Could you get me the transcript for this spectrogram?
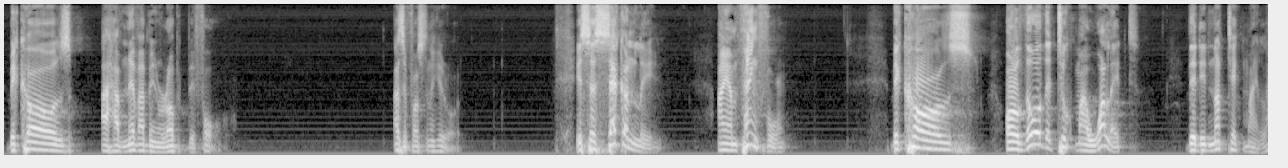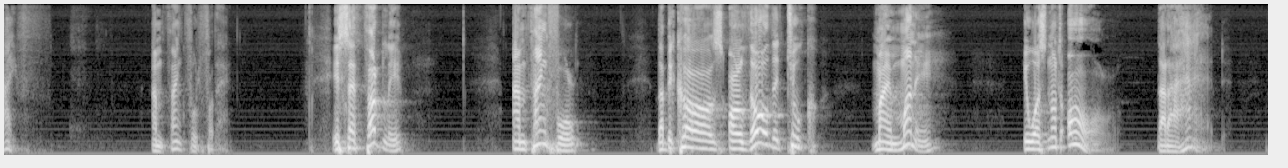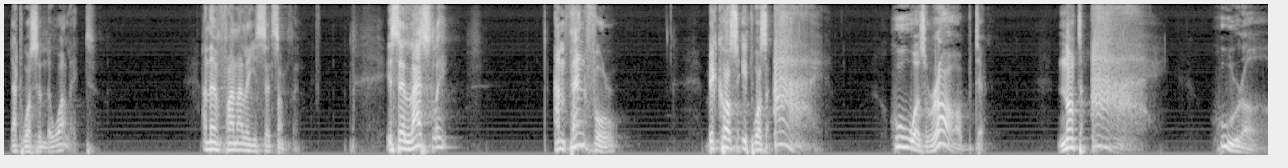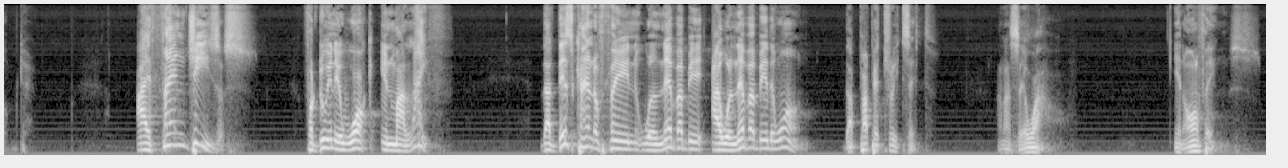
because I have never been robbed before. That's the first thing he wrote. He says, Secondly, I am thankful because although they took my wallet, they did not take my life. I'm thankful for that. He said, thirdly, I'm thankful that because although they took my money, it was not all that I had that was in the wallet. And then finally, he said something. He said, lastly, I'm thankful because it was I who was robbed, not I who robbed. I thank Jesus for doing a work in my life that this kind of thing will never be, I will never be the one that perpetrates it. And I say, wow. In all things,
